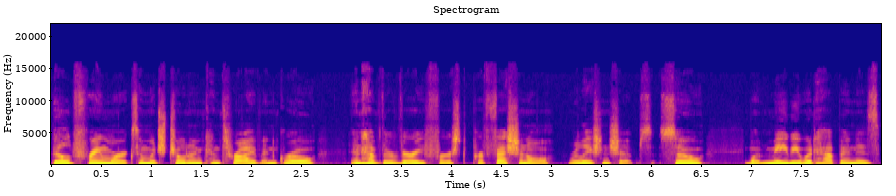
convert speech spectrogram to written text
build frameworks in which children can thrive and grow and have their very first professional relationships. So what maybe would happen is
